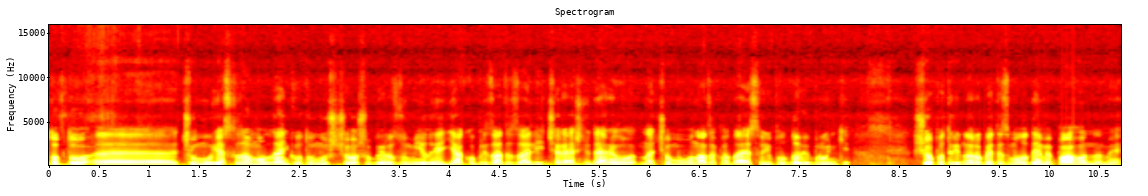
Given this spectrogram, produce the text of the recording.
Тобто, е, чому я сказав молоденьку? Тому що, щоб ви розуміли, як обрізати взагалі черешню дерево, на чому вона закладає свої плодові бруньки, що потрібно робити з молодими пагонами,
